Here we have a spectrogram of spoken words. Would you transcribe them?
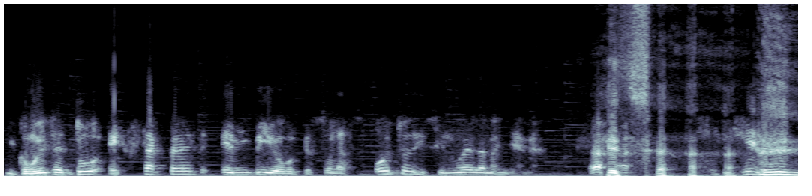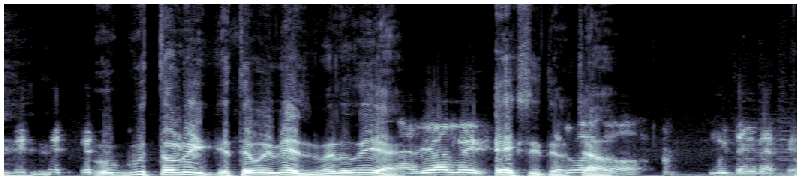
Y como dices tú, exactamente en vivo, porque son las 8.19 de la mañana. un gusto, Luis, que esté muy bien. Buenos días. Adiós, Luis. Éxito. Chao. Muchas gracias.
